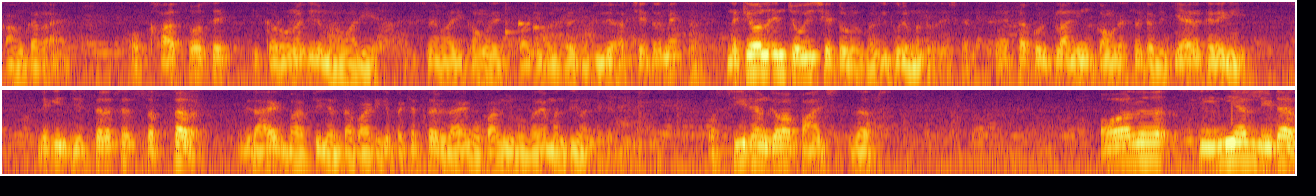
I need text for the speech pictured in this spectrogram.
काम कर रहा है। और ख़ास तौर से कोरोना की जो महामारी है इसमें हमारी कांग्रेस पार्टी पूरी तरह जुटी हुई है हर क्षेत्र में, न केवल इन चौबीस क्षेत्रों में, बल्कि पूरे मध्य प्रदेश के ऐसा कोई प्लानिंग कांग्रेस ने कभी किया है, न करेगी। लेकिन जिस तरह से सत्तर विधायक भारतीय जनता पार्टी के पचहत्तर विधायक भोपाल में घूम रहे मंत्री बनने के लिए, और सीट है उनके पास पाँच, दस। और सीनियर लीडर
